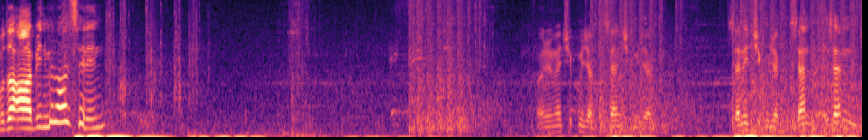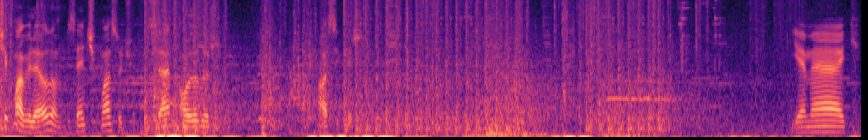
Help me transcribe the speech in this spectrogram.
Bu da abin mi lan senin? Önüme çıkmayacaktı, sen çıkmayacaktın. Sen hiç çıkmayacaktın. Sen sen çıkma bile oğlum. Sen çıkma suç. Sen orada dur. Ha siktir. Yemek.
